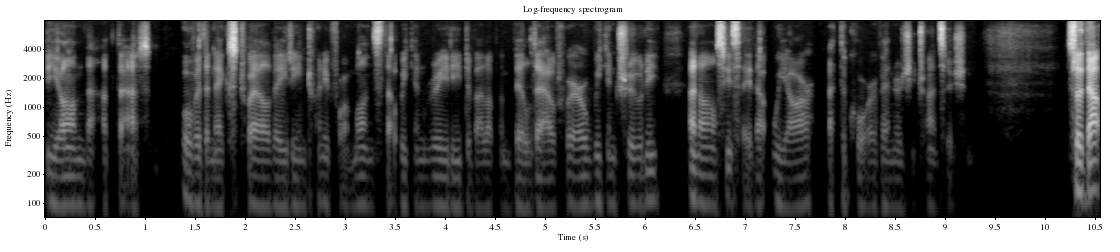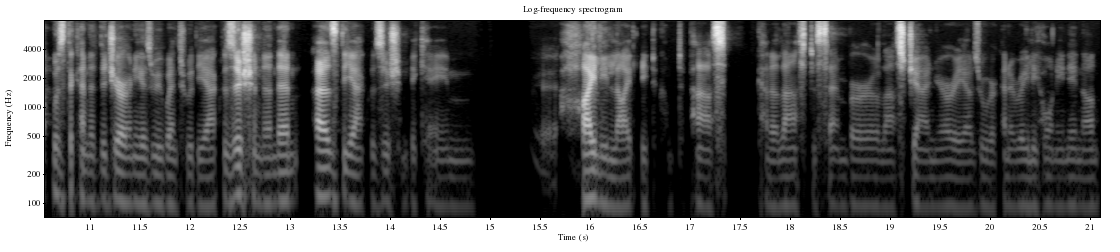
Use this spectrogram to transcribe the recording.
beyond that, that over the next 12, 18, 24 months that we can really develop and build out where we can truly and honestly say that we are at the core of energy transition. So that was the kind of the journey as we went through the acquisition. And then as the acquisition became uh, highly likely to come to pass kind of last December, last January, as we were kind of really honing in on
